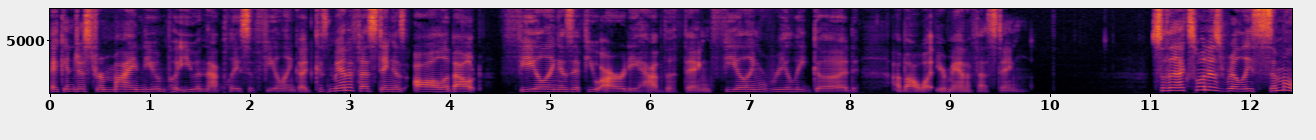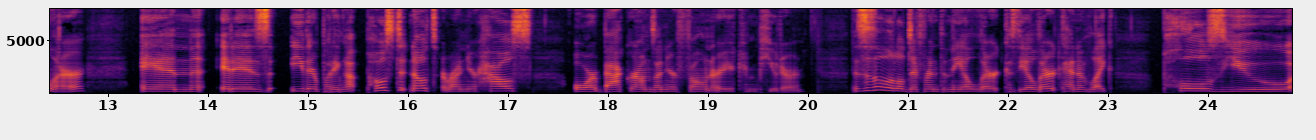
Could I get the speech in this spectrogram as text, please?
It can just remind you and put you in that place of feeling good because manifesting is all about feeling as if you already have the thing, feeling really good about what you're manifesting. So the next one is really similar, and it is either putting up post it notes around your house or backgrounds on your phone or your computer. This is a little different than the alert because the alert kind of like pulls you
